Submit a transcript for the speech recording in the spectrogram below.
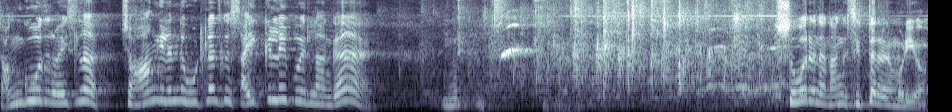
சங்கோதர வயசில் சாங்கிலேருந்து வீட்டிலேருந்து சைக்கிள்லேயே போயிடலாங்க. சுகர் இருந்தால் நாங்கள் சித்தர் வர முடியும்.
